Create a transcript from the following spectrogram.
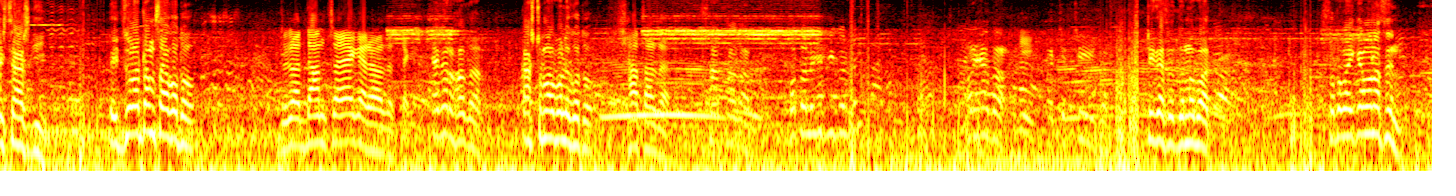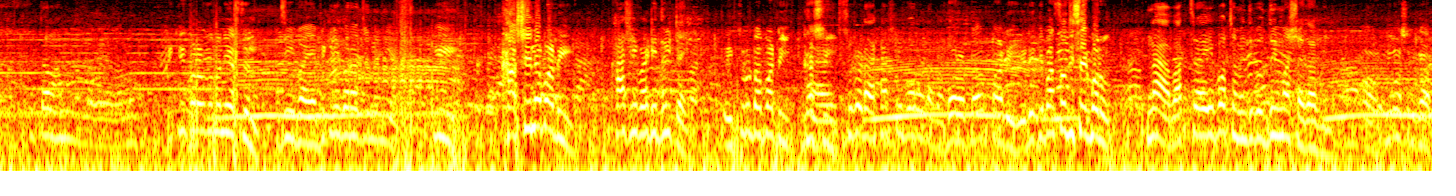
এসেছে আজকে এই জোড়া দাম চা কত? দুটোর দাম চাই এগারো হাজার টাকা। এগারো হাজার। কাস্টমার বলে কত? সাত হাজার। সাত হাজার। কত লেগে কি করবেন? আচ্ছা ঠিক আছে। ঠিক আছে ধন্যবাদ। ছোট ভাই কেমন আছেন? বিক্রি করার জন্য নিয়ে আসছেন? জি ভাইয়া বিক্রি করার জন্য নিয়ে কি খাসি না পাটি? খাসি পাটি দুইটাই। এই ছোটটা পাটি খাসি? ছোটটা খাসি বড়টা বড়টা পাটি এটা কি বাচ্চা দিছে একবারও? না বাচ্চা এই প্রথমে দিব দুই মাস আগে দুই মাসের গাভ।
